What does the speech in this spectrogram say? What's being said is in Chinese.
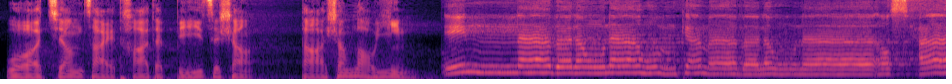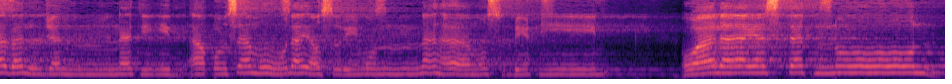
我将在他的鼻子上打上烙印。إنا بلوناهم كما بلونا أصحاب الجنة إذ أقسموا ليصرمنها مصبحين ولا يستثنون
